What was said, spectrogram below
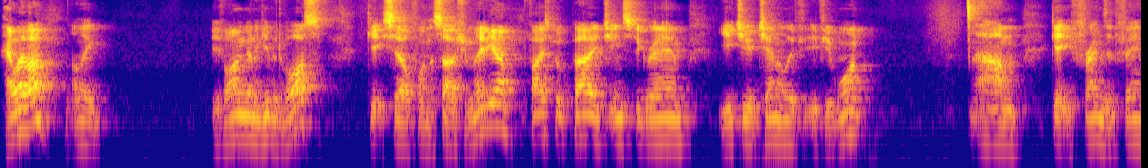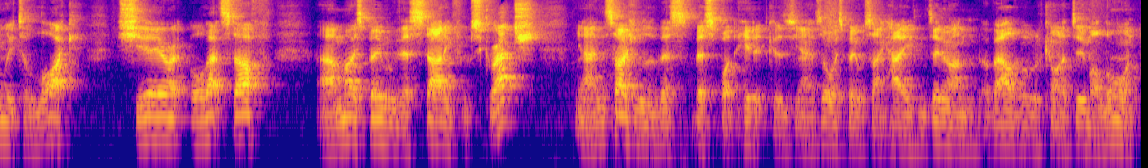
However, I think if I'm going to give advice, get yourself on the social media, Facebook page, Instagram, YouTube channel if, if you want. Um, get your friends and family to like, share all that stuff. Uh, most people, they're starting from scratch, you know, the social is the best best spot to hit it because you know there's always people saying, "Hey, is anyone available to kind of do my lawn?"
